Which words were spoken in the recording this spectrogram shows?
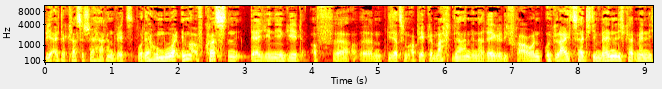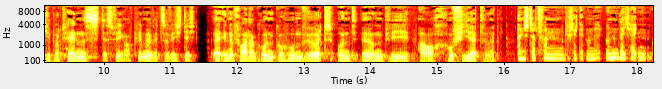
wie alter klassischer Herrenwitz, wo der Humor immer auf Kosten derjenigen geht, auf, äh, äh, die da zum Objekt gemacht werden, in der Regel die Frauen, und gleichzeitig die Männlichkeit, männliche Potenz, deswegen auch Pimmelwitz so wichtig, äh, in den Vordergrund gehoben wird und irgendwie auch hofiert wird. Anstatt von Geschlechterungleichheiten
